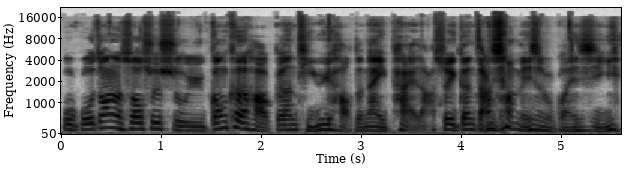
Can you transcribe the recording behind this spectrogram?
我国中的时候是属于功课好跟体育好的那一派啦，所以跟长相没什么关系。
